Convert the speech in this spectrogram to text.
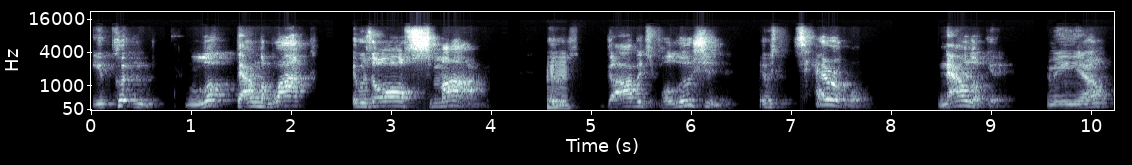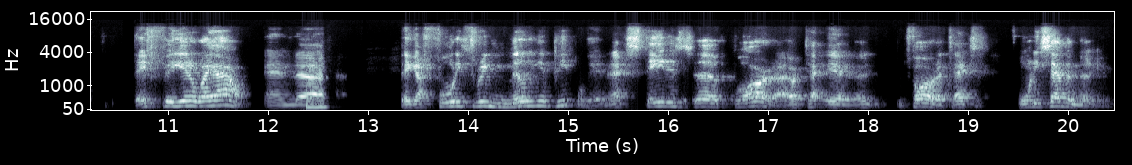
you couldn't look down the block; it was all smog. It Mhm. was garbage, pollution. It was terrible. Now look at it. I mean, you know, they figured a way out, and uh, they got forty-three million people here. The next state is uh, Florida, or te- yeah, Florida, Texas, twenty-seven million.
